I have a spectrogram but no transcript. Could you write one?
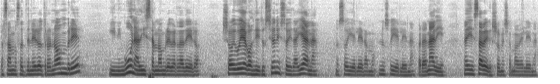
pasamos a tener otro nombre y ninguna dice el nombre verdadero. Yo hoy voy a Constitución y soy Dayana, no soy Elena, no soy Elena, para nadie. Nadie sabe que yo me llamaba Elena.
